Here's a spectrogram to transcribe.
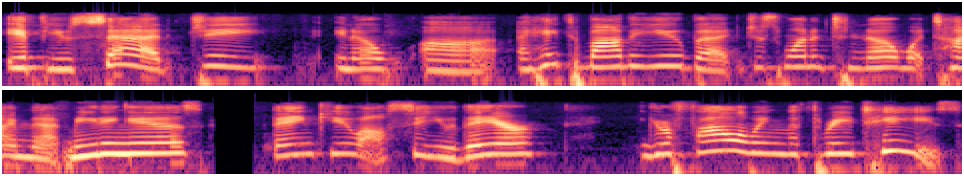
If you said, gee, you know, uh, I hate to bother you, but just wanted to know what time that meeting is. Thank you. I'll see you there. You're following the three T's.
